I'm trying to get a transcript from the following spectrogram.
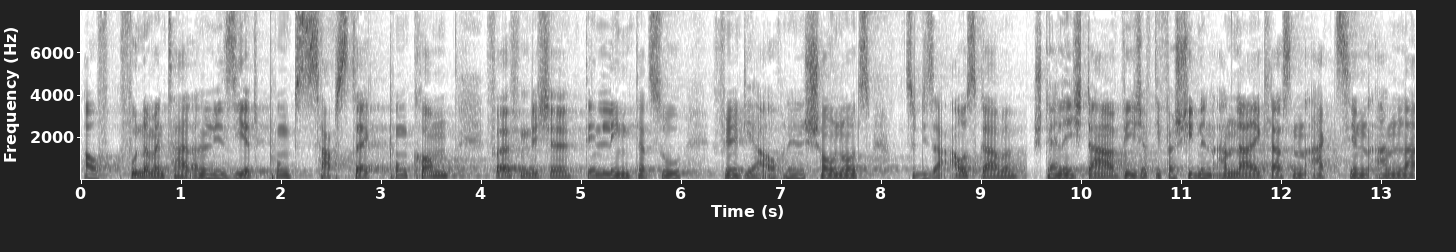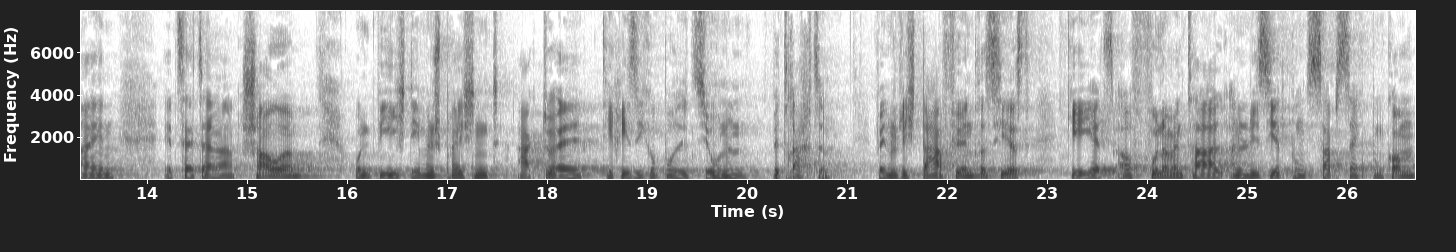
auf fundamentalanalysiert.substack.com veröffentliche. Den Link dazu findet ihr auch in den Show Notes zu dieser Ausgabe. Stelle ich dar, wie ich auf die verschiedenen Anleiheklassen, Aktien, Anleihen etc. schaue und wie ich dementsprechend aktuell die Risikopositionen betrachte. Wenn du dich dafür interessierst, gehe jetzt auf fundamentalanalysiert.substack.com.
